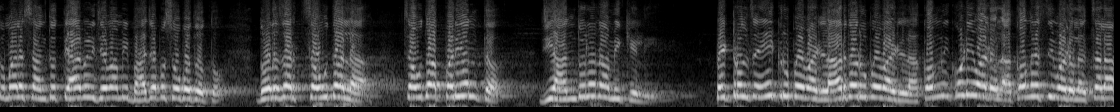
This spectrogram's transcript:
तुम्हाला सांगतो त्यावेळी जेव्हा आम्ही भाजप सोबत होतो दोन हजार चौदाला चौदा पर्यंत जी आंदोलन आम्ही केली पेट्रोलचा एक रुपये वाढला अर्धा रुपये वाढला काँग्रेस कोणी वाढवला? काँग्रेसनी वाढवला. चला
